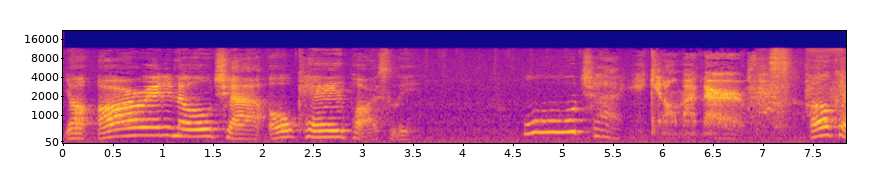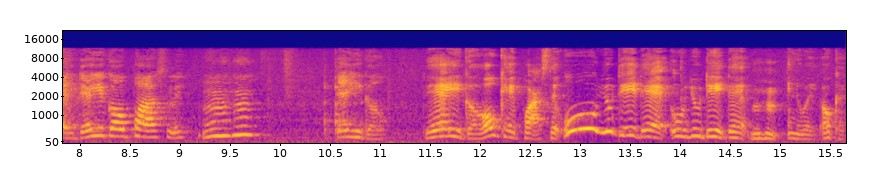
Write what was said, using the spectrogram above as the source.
Y'all already know, child. Okay, parsley. Ooh, child. He get on my nerves. Okay, there you go, parsley. Mm-hmm. There you go. There you go. Okay, parsley. Ooh, you did that. Ooh, you did that. Mm-hmm. Anyway, okay.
